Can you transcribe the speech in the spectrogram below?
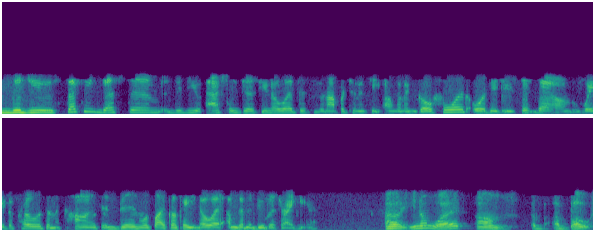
Did you second guess them? Did you actually just, you know what, this is an opportunity, I'm going to go for it? Or did you sit down, weigh the pros and the cons, and then was like, okay, you know what, I'm going to do this right here? Uh, you know what? Um, a, a both,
